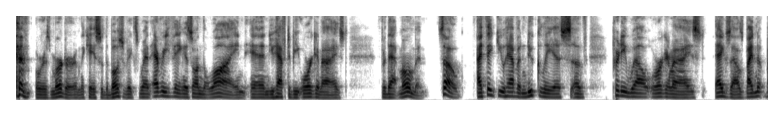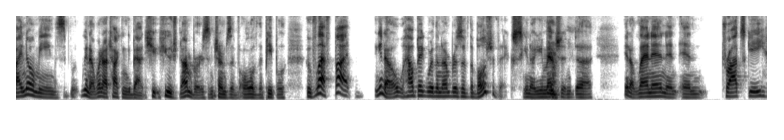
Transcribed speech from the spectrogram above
or his murder in the case of the bolsheviks when everything is on the line and you have to be organized for that moment. So i think you have a nucleus of pretty well organized exiles. By no, by no means you know we're not talking about hu- huge numbers in terms of all of the people who've left but you know, how big were the numbers of the Bolsheviks? You know, you mentioned, yeah. uh, you know, Lenin and, and Trotsky,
